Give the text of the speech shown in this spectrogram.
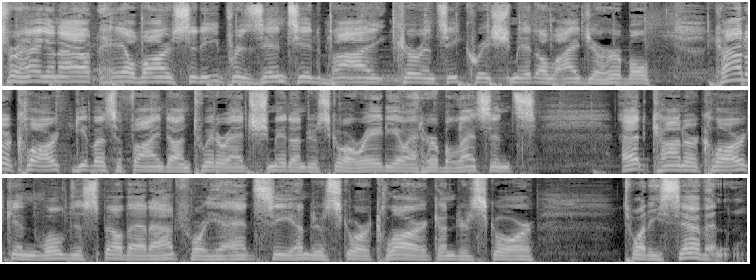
for hanging out. Hail Varsity, presented by Currency. Chris Schmitz, Elijah Herbal, Connor Clark. Give us a find on Twitter at Schmitz underscore radio at Herbal Essence at Connor Clark, and we'll just spell that out for you at C underscore Clark underscore 27.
